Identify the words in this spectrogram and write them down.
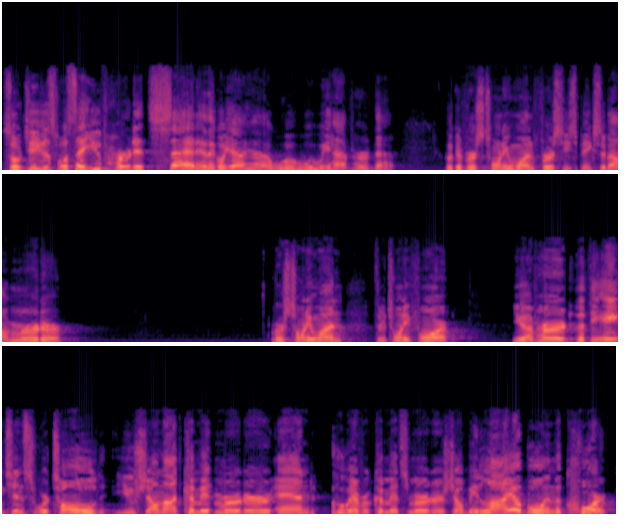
So Jesus will say, You've heard it said. And they go, Yeah, yeah, we have heard that. Look at verse 21. First, he speaks about murder. Verse 21 through 24. You have heard that the ancients were told, You shall not commit murder, and whoever commits murder shall be liable in the court.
